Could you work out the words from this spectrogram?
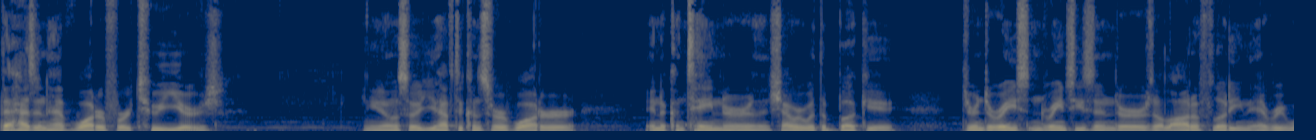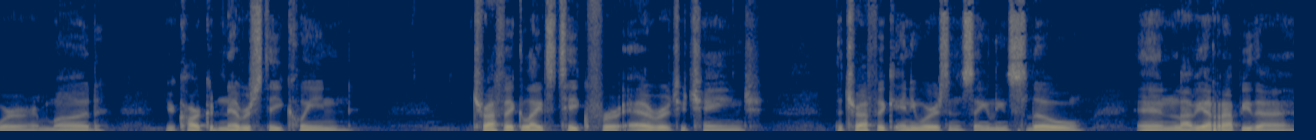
that hasn't had water for two years. You know, so you have to conserve water in a container and shower with a bucket. During the race and rain season, there's a lot of flooding everywhere, mud. Your car could never stay clean. Traffic lights take forever to change. The traffic anywhere is insanely slow. And la vía rápida,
